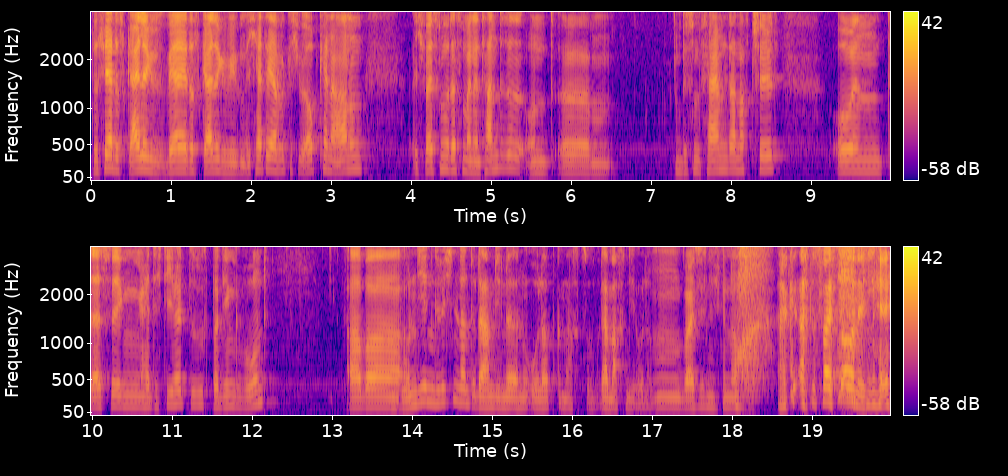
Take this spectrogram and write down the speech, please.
das ist ja das Geile, wäre ja das Geile gewesen. Ich hätte ja wirklich überhaupt keine Ahnung. Ich weiß nur, dass meine Tante und ähm, ein bisschen Fam da noch chillt. Und deswegen hätte ich die halt besucht, bei denen gewohnt. Aber. Wohnen die in Griechenland oder haben die da nur Urlaub gemacht? So? Oder machen die Urlaub? Hm, weiß ich nicht genau. Ach, das weißt du auch nicht. nee.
